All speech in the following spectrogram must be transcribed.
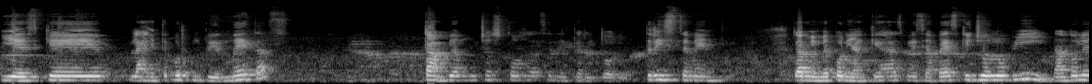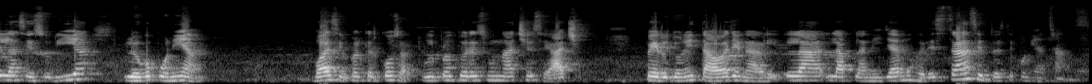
y es que la gente por cumplir metas cambia muchas cosas en el territorio, tristemente. A mí me ponían quejas, me decían, es que yo lo vi dándole la asesoría, luego ponían, voy a decir cualquier cosa, tú de pronto eres un HSH, pero yo necesitaba llenar la, la, planilla de mujeres trans y entonces te ponía trans.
